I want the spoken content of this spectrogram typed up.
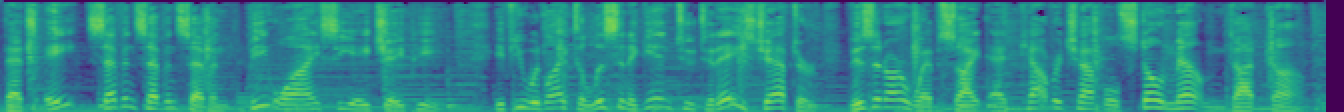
That's 8777 BYCHAP. If you would like to listen again to today's chapter, visit our website at calvarychapelstonemountain.com.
